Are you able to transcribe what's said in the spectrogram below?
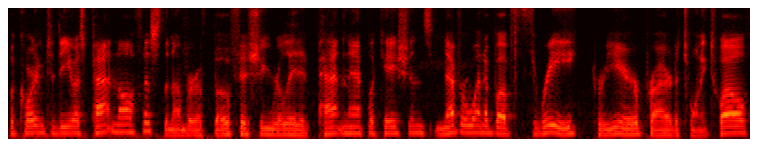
According to the U.S. Patent Office, the number of bow fishing related patent applications never went above three per year prior to 2012.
